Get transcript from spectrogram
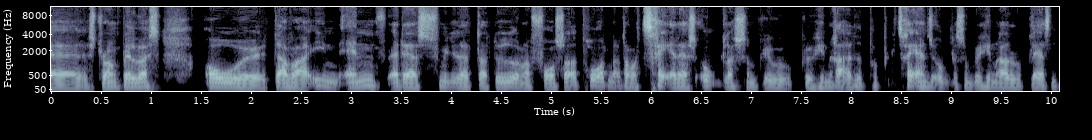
af Strong Belvas. Og øh, der var en anden af deres familie, der, der døde under forsvaret af porten, og der var tre af deres onkler, som blev, blev henrettet på, tre af hans onkler, som blev henrettet på pladsen.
